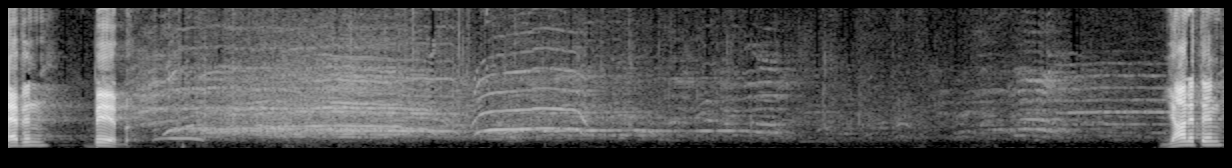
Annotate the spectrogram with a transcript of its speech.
Devin Bibb. Jonathan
